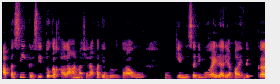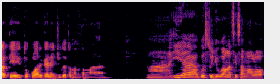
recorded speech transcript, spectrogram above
apa sih kris itu ke kalangan masyarakat yang belum tahu. Mungkin bisa dimulai dari yang paling deket yaitu keluarga dan juga teman-teman. Nah, iya, gue setuju banget sih sama lo.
